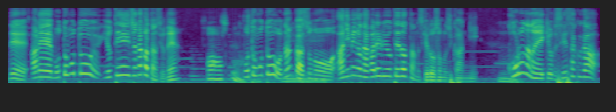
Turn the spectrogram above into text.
で、あれ、もともと予定じゃなかったんですよね。ああ、そうもともと、なんかその、アニメが流れる予定だったんですけど、その時間に。うんコロナの影響で制作が、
